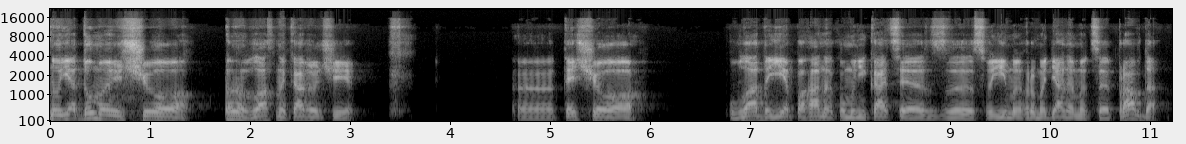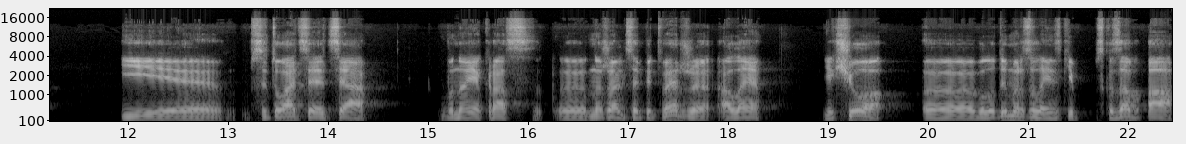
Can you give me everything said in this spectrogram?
Ну, я думаю, що, власне кажучи, е, те, що у влади є погана комунікація з своїми громадянами, це правда. І ситуація ця, вона якраз, е, на жаль, це підтверджує. Але якщо е, Володимир Зеленський сказав А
